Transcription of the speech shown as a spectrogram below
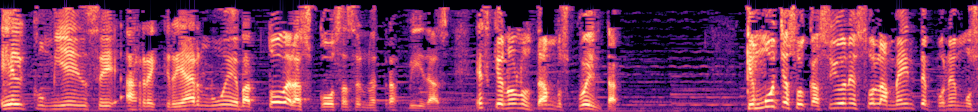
Él comience a recrear nueva todas las cosas en nuestras vidas. Es que no nos damos cuenta que en muchas ocasiones solamente ponemos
